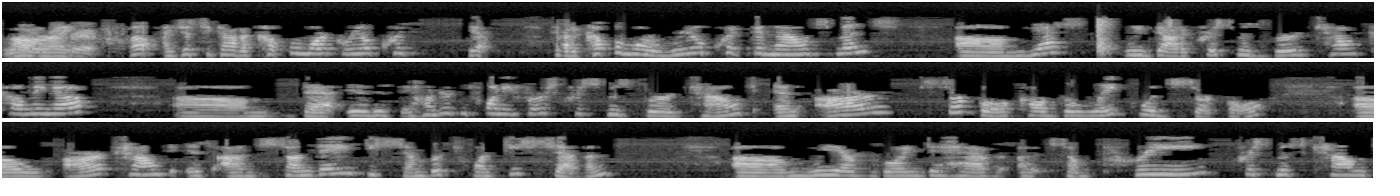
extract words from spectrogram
Long All right. Trip. Well, I just got a couple more real quick. Yep. Got a couple more real quick announcements. Um, yes, we've got a Christmas bird count coming up. Um, that it is the 121st Christmas bird count, and our circle called the Lakewood Circle, uh, our count is on Sunday, December 27th. Um, we are going to have uh, some pre-Christmas count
